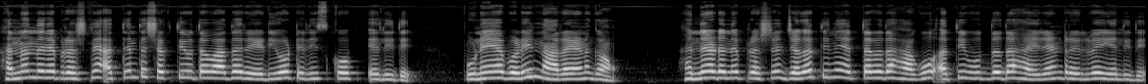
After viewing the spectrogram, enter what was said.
ಹನ್ನೊಂದನೇ ಪ್ರಶ್ನೆ. ಅತ್ಯಂತ ಶಕ್ತಿಯುತವಾದ ರೇಡಿಯೋ ಟೆಲಿಸ್ಕೋಪ್ ಎಲ್ಲಿದೆ? ಪುಣೆಯ ಬಳಿ ನಾರಾಯಣಗಾಂವ್. ಹನ್ನೆರಡನೇ ಪ್ರಶ್ನೆ, ಜಗತ್ತಿನ ಎತ್ತರದ ಹಾಗೂ ಅತಿ ಉದ್ದದ ಹೈಲ್ಯಾಂಡ್ ರೈಲ್ವೆ ಎಲ್ಲಿದೆ?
